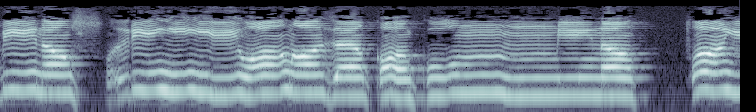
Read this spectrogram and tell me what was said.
بِنَصْرِهِ وَرَزَقَكُم مِّنَ الطَّيِّبَاتِ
